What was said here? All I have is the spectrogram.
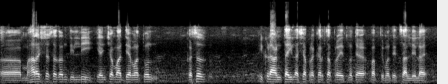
महाराष्ट्र सदन दिल्ली यांच्या माध्यमातून कसं इकडं आणता येईल अशा प्रकारचा प्रयत्न त्या बाबतीमध्ये चाललेला आहे.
